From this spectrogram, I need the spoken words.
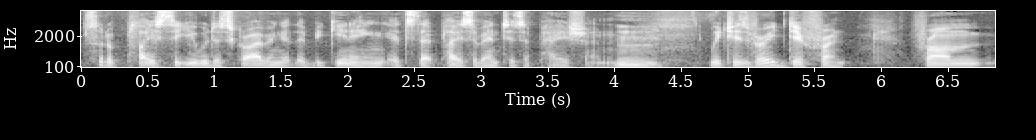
sort of place that you were describing at the beginning. It's that place of anticipation, mm. which is very different from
